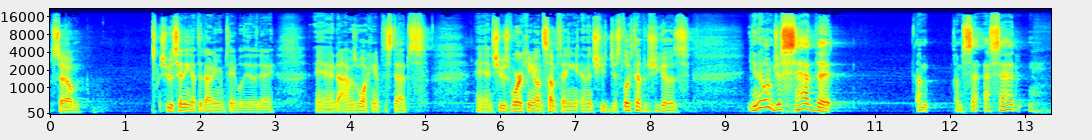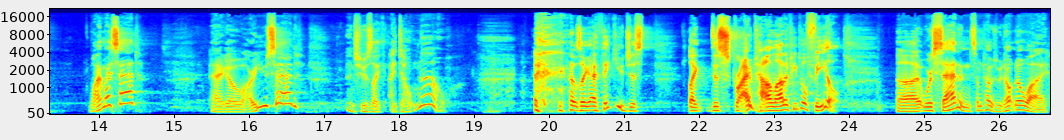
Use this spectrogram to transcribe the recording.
So she was sitting at the dining room table the other day and I was walking up the steps and she was working on something and then she just looked up and she goes, you know, I'm just sad that I'm, I'm sad. I' sad. Why am I sad? And I go, Are you sad? And she was like, I don't know. I was like, I think you just like described how a lot of people feel. Uh, we're sad and sometimes we don't know why.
